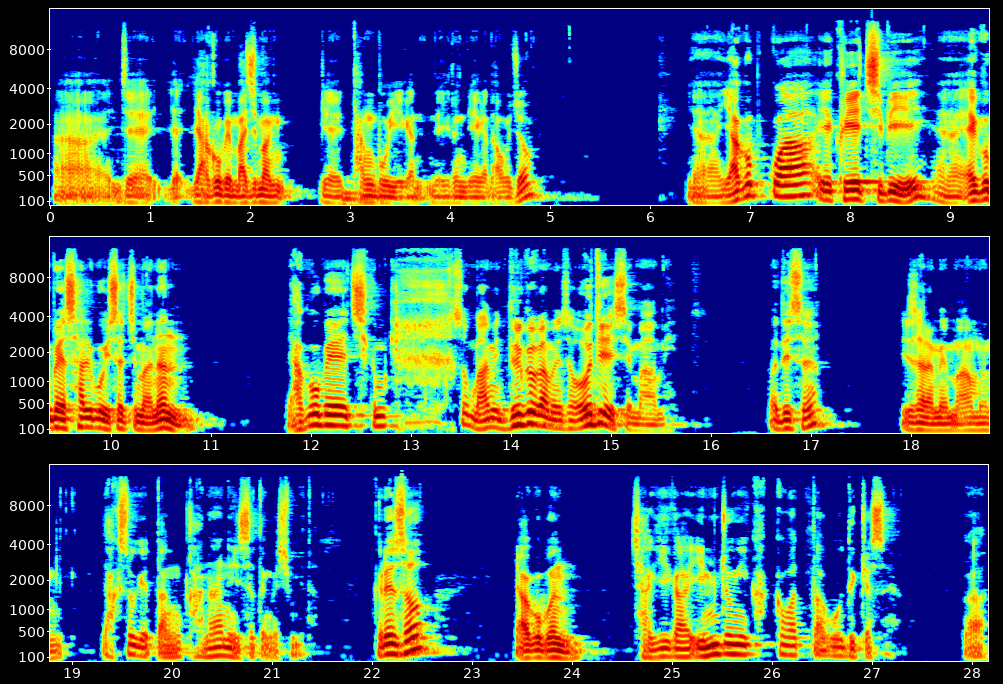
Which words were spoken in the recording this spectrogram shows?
아, 이제 야곱의 마지막 당부 얘기가, 이런 얘기가 나오죠. 야곱과 그의 집이 애굽에 살고 있었지만은 야곱의 지금 계속 마음이 늙어가면서 어디에 있어요, 마음이? 어디 있어요? 이 사람의 마음은 약속의 땅 가나안에 있었던 것입니다. 그래서 야곱은 자기가 임종이 가까웠다고 느꼈어요. 그러니까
